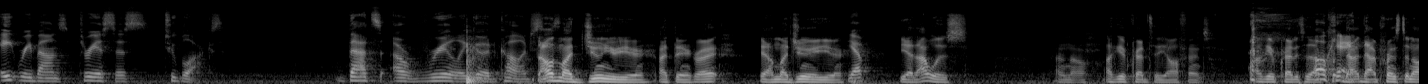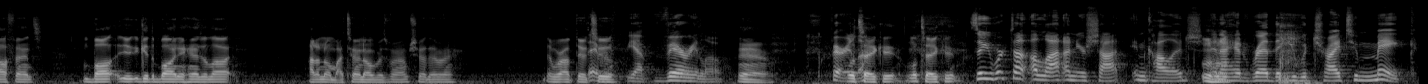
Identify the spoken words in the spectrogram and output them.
8 rebounds, 3 assists, 2 blocks. That's a really good college that was my junior year, I think, right? Yeah, my junior year. Yep. Yeah, that was. I don't know. I'll give credit to the offense. I'll give credit to that Okay. that, that Princeton offense. Ball, you get the ball in your hands a lot. I don't know what my turnovers were. I'm sure they were. They were up there They too. were- yeah, very low. Yeah, Very we'll low. take it. We'll take it. So you worked a a lot on your shot in college, and Mm-hmm. I had read that you would try to make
